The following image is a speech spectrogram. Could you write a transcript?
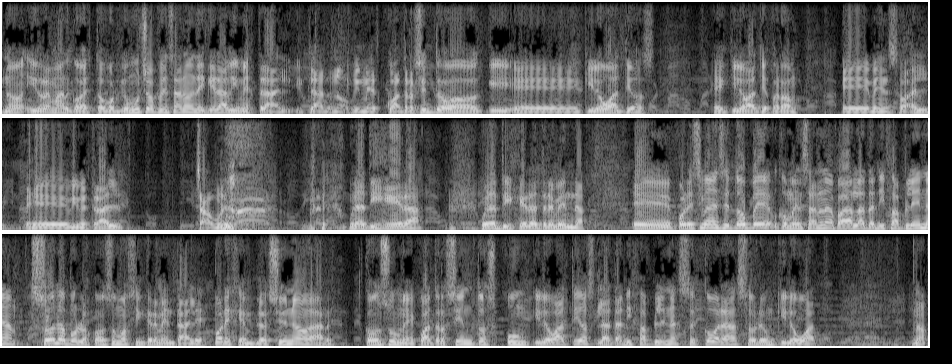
¿No? Y remarco esto, porque muchos pensaron de que era bimestral. Y claro, no, bime- 400 ki- eh, kilovatios. eh, kilovatios, perdón. eh, mensual. eh, bimestral. Chao. ¿no? una tijera. Una tijera tremenda. Eh, por encima de ese tope comenzarán a pagar la tarifa plena solo por los consumos incrementales. Por ejemplo, si un hogar consume 401 kilovatios, la tarifa plena se cobrará sobre un kilowatt. ¿No?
